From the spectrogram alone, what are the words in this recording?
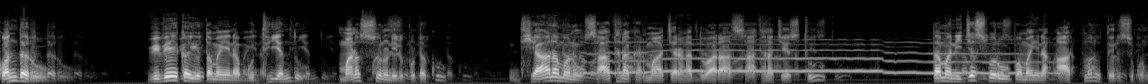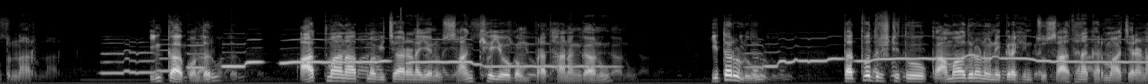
కొందరు వివేకయుతమైన బుద్ధియందు మనస్సును నిలుపుటకు ధ్యానమను సాధన కర్మాచరణ ద్వారా సాధన చేస్తూ తమ నిజస్వరూపమైన ఆత్మను తెలుసుకుంటున్నారు. ఇంకా కొందరు ఆత్మానాత్మ విచారణయను సాంఖ్యయోగం ప్రధానంగాను ఇతరులు తత్వదృష్టితో కామాదులను నిగ్రహించు సాధన కర్మాచరణ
